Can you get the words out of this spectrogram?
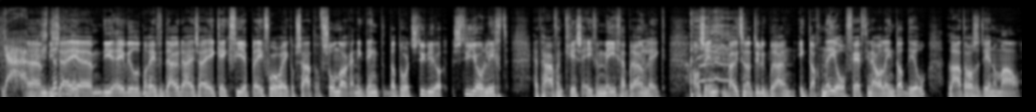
Ja, is die zei, ehm, die wilde het nog even duiden. Hij zei, ik keek via Play vorige week op zaterdag of zondag. En ik denk dat door het studio, studiolicht het haar van Chris even mega bruin leek. Als in, buiten natuurlijk bruin. Ik dacht, nee joh, verft hij nou alleen dat deel? Later was het weer normaal.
